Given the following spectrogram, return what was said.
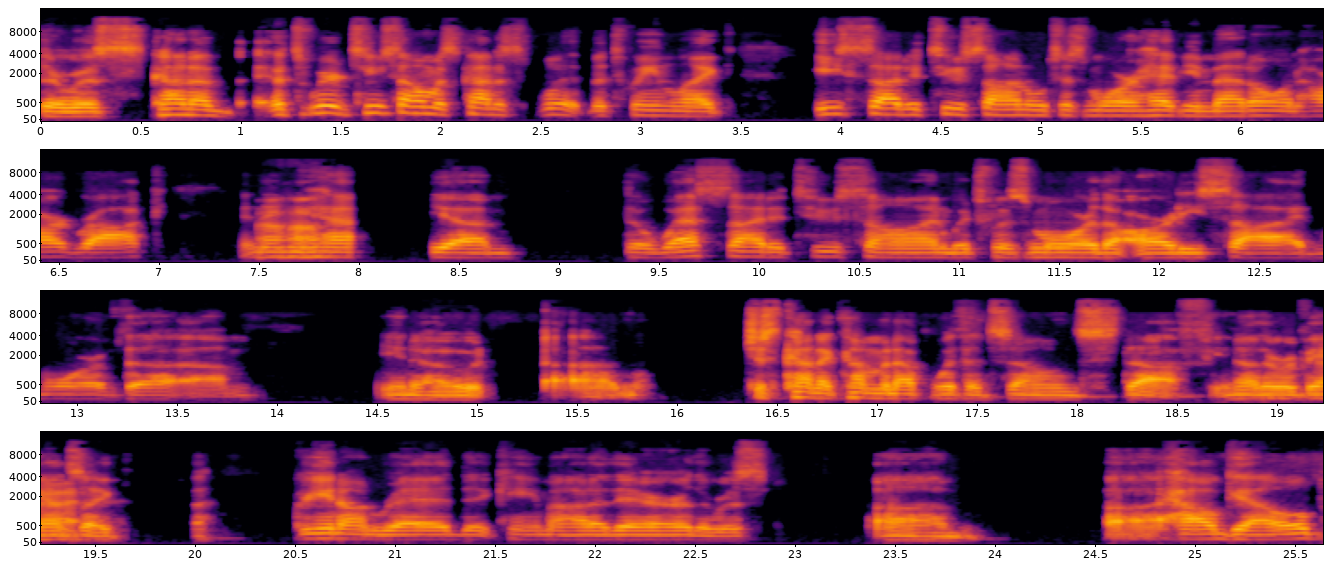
there was kind of it's weird. Tucson was kind of split between like east side of Tucson, which is more heavy metal and hard rock, and then Uh-huh. you have the um, the west side of Tucson, which was more the arty side, more of the um, you know, um, just kind of coming up with its own stuff. You know, there were bands Okay. like uh, Green on Red that came out of there. There was um, uh, Howe Gelb,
